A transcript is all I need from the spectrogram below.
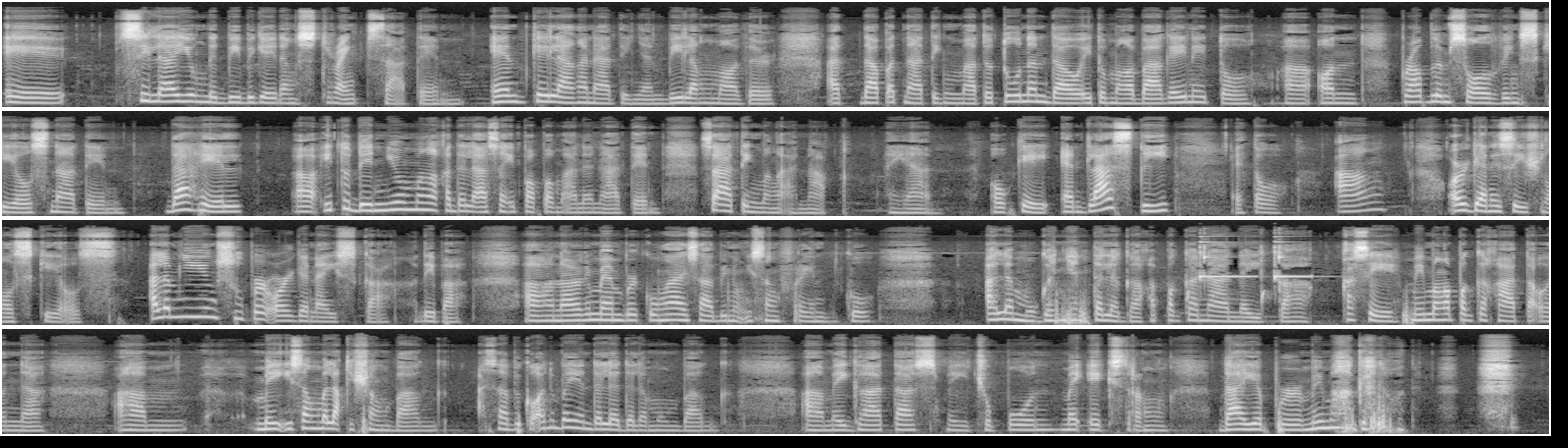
eh, sila yung nagbibigay ng strength sa atin. And kailangan natin yan bilang mother. At dapat nating matutunan daw itong mga bagay na ito uh, on problem solving skills natin. Dahil uh, ito din yung mga kadalasang ipapamana natin sa ating mga anak. Ayan. Okay. And lastly, ito, ang organizational skills. alam niyo yung super organized ka, 'di ba? Ah, na-remember ko nga, eh, sabi nung isang friend ko, alam mo, ganyan talaga kapag ka nanay ka. Kasi may mga pagkakataon na um, may isang malaki siyang bag. Sabi ko, ano ba yan dala-dala mong bag? Ah, may gatas, may chupon, may ekstrang diaper, may mga ganun.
